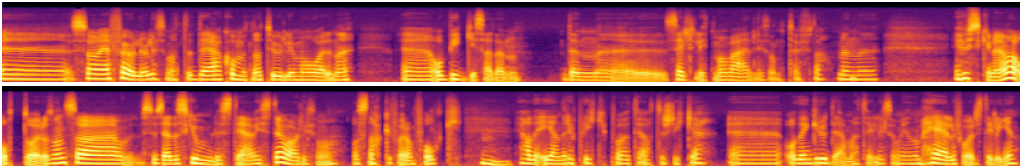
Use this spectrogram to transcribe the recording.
Eh, så jeg føler jo liksom at det har kommet naturlig med årene, eh, å bygge seg den, den eh, selvtilliten med å være litt sånn tøff, da. Men uh, jeg husker når jeg var åtte år og sånn, så syns jeg det skumleste jeg visste, var liksom å, å snakke foran folk. Mm. Jeg hadde én replikk på et teaterstykke, eh, og den grudde jeg meg til liksom, gjennom hele forestillingen.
